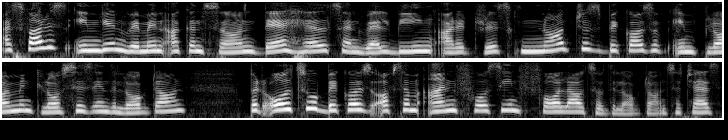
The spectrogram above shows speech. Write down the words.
As far as Indian women are concerned, their health and well being are at risk not just because of employment losses in the lockdown, but also because of some unforeseen fallouts of the lockdown, such as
